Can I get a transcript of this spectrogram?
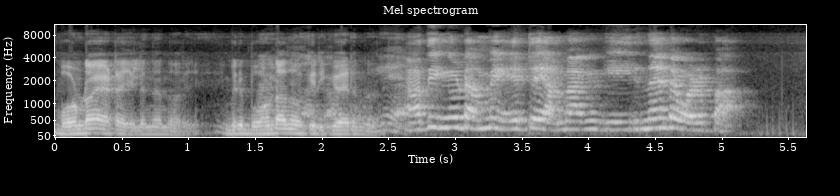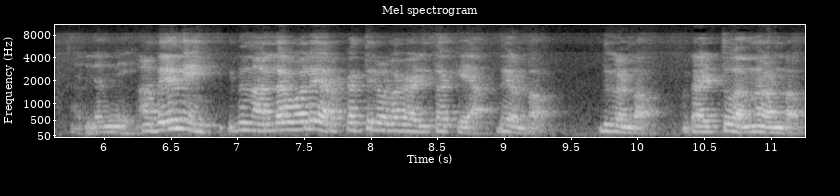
ബോണ്ടോയായിട്ടാണ് ചെല്ലുന്നതെന്ന് പറഞ്ഞു. ഇവർ ബോണ്ട നോക്കിയിരിക്കുമായിരുന്നു അത് ഇങ്ങോട്ട് അമ്മ ഏറ്റേ അമ്മ ഇരുന്നതിന്റെ കുഴപ്പാ. അതേന്നേ ഇത് നല്ലപോലെ ഇറക്കത്തിലുള്ള കഴുത്തൊക്കെയാ. ഇത് കണ്ടോ? ഇത് കണ്ടോ? കഴുത്ത് വന്ന കണ്ടോ?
